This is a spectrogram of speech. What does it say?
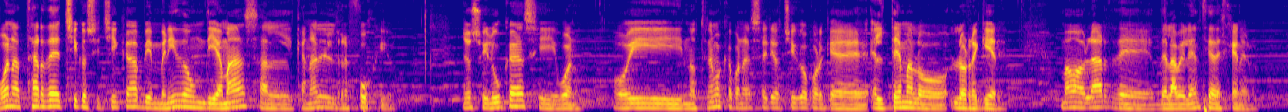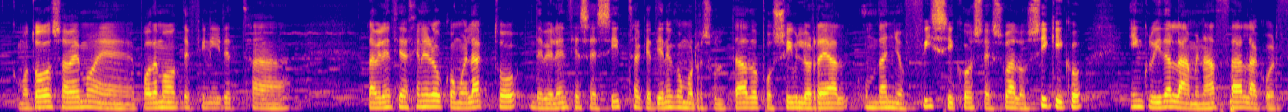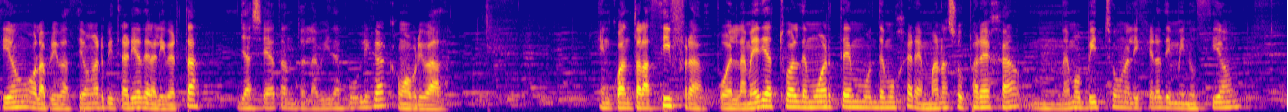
Buenas tardes chicos y chicas, bienvenidos un día más al canal El Refugio. Yo soy Lucas y bueno, hoy nos tenemos que poner serios chicos porque el tema lo, requiere. Vamos a hablar de, la violencia de género. Como todos sabemos, eh, podemos definir esta, la violencia de género como el acto de violencia sexista que tiene como resultado posible o real un daño físico, sexual o psíquico, incluida la amenaza, la coerción o la privación arbitraria de la libertad ya sea tanto en la vida pública como privada. En cuanto a las cifras, pues la media actual de muertes de mujeres en manos de sus parejas mm, hemos visto una ligera disminución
